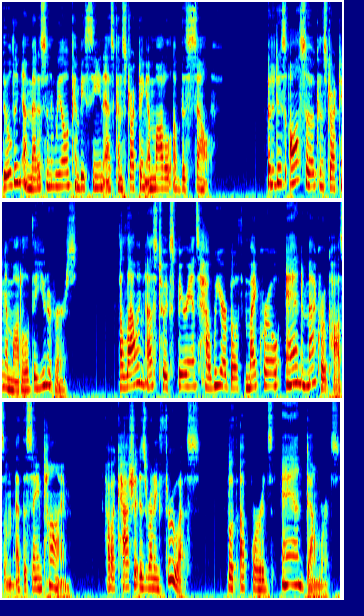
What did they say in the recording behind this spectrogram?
Building a medicine wheel can be seen as constructing a model of the self, but it is also constructing a model of the universe, allowing us to experience how we are both micro and macrocosm at the same time, how Akasha is running through us, both upwards and downwards.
